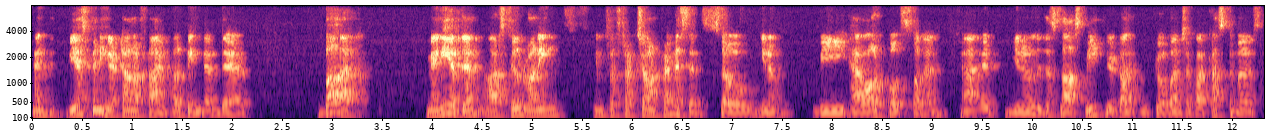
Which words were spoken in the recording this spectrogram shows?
and we are spending a ton of time helping them there. But many of them are still running infrastructure on premises. So you know we have outposts for them. Uh, you know, just last week we were talking to a bunch of our customers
